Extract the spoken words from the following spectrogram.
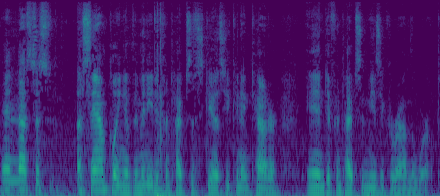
And that's just a sampling of the many different types of scales you can encounter in different types of music around the world.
